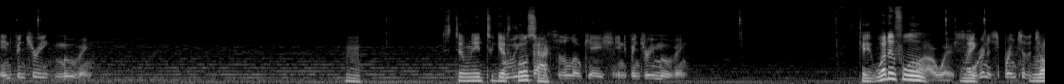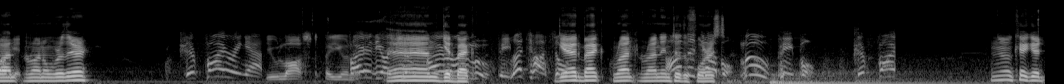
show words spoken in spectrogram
Infantry moving. Hmm. Still need to get moving closer. fast to the location. Infantry moving. Okay, what if we'll our way. So like we're sprint to the run run over there They're firing at. You lost a unit. Fire the artillery. and Fire get back. move, people. Let's hustle. Get back, run, run into On the forest. Move, people. They're firing. Okay, good.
